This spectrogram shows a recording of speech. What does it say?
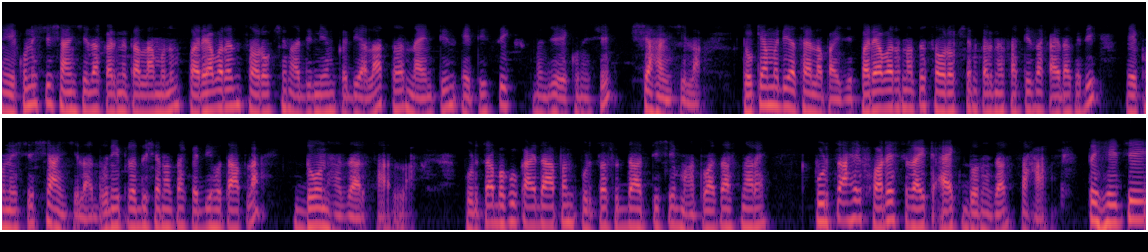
एकोणीसशे शहाऐंशीला करण्यात आला म्हणून पर्यावरण संरक्षण अधिनियम कधी आला? तर नाईन्टीन एटी सिक्स म्हणजे एकोणीसशे शहाऐंशीला. डोक्यामध्ये असायला पाहिजे. पर्यावरणाचं संरक्षण करण्यासाठीचा कायदा कधी? एकोणीसशे शहाऐंशीला. ध्वनी प्रदूषणाचा कधी होता आपला? दोन हजार सालला. पुढचा बघू कायदा आपण. पुढचा सुद्धा अतिशय महत्त्वाचा असणार आहे. पुढचा आहे फॉरेस्ट राईट ॲक्ट दोन हजार सहा. तर हे जे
